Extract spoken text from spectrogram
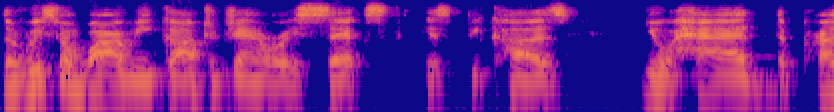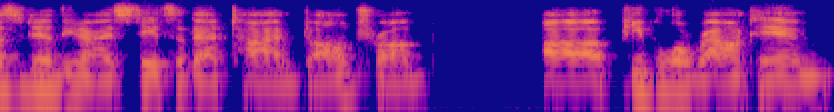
the reason why we got to January 6th is because you had the president of the United States at that time, Donald Trump, uh, people around him,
